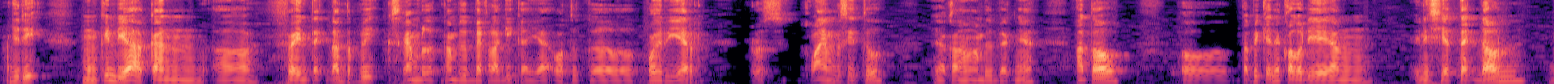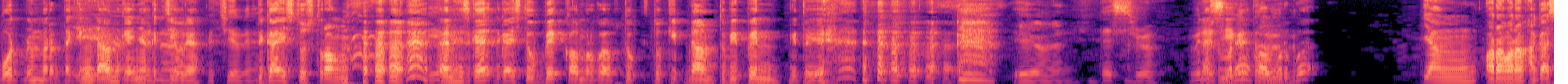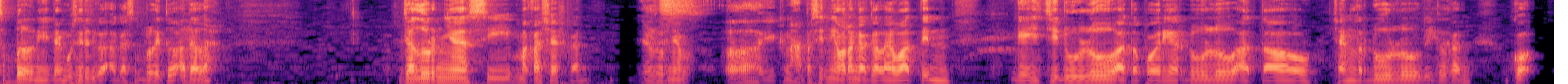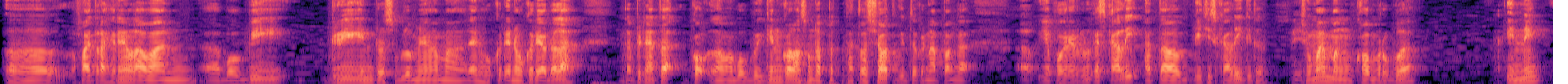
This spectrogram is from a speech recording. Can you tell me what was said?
Jadi mungkin dia akan uh, feint takedown tapi scramble ambil back lagi kayak waktu ke Poirier terus climb ke situ ya kan ambil backnya. Atau uh, tapi kayaknya kalau dia yang initiate takedown buat bener taking down kayaknya Bener, kecil ya. Kecil ya. The guy is too strong. Iya. and his guy the guy is too big kalau menurut gua to to keep down to be pinned gitu ya. Iya. Man. That's true. Nah bener sih sebenarnya kalau menurut gua yang orang-orang agak sebel nih dan gue sendiri juga agak sebel itu adalah jalurnya si Makachev kan. Jalurnya eh, kenapa sih ini orang gak lewatin Gaethje dulu atau Poirier dulu atau Chandler dulu gitu kan. Kok eh, fight terakhirnya lawan eh, Bobby Green terus sebelumnya sama Dan Hooker. Dan Hooker ya udahlah. Tapi ternyata kok lama Bobby Green kok langsung dapet title shot gitu. Kenapa nggak eh, ya Poirier dulu kan sekali atau Gaethje sekali gitu. Cuma emang menurut gua ini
